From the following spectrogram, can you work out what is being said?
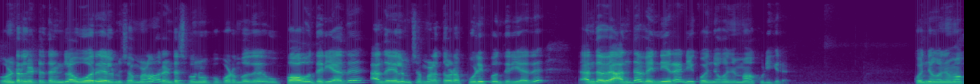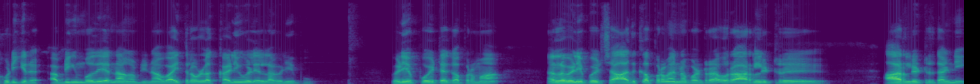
ஒன்றரை லிட்டர் தண்ணியில் ஒரு எலுமிச்சம்பழம் ரெண்டு ஸ்பூன் உப்பு போடும்போது உப்பாவும் தெரியாது அந்த எலுமிச்சம்பழத்தோட புளிப்பும் தெரியாது. அந்த அந்த வெந்நீரை நீ கொஞ்சம் கொஞ்சமாக குடிக்கிற. கொஞ்சம் கொஞ்சமாக குடிக்கிற. அப்படிங்கும்போது என்ன ஆகும் அப்படின்னா வயிற்றில் உள்ள கழிவுகள் எல்லாம் வெளியே போகும். வெளியே போயிட்டதுக்கப்புறமா நல்லா வெளியே போயிடுச்சு. அதுக்கப்புறமா என்ன பண்ணுற ஒரு அரை லிட்ரு அரை லிட்ரு தண்ணி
